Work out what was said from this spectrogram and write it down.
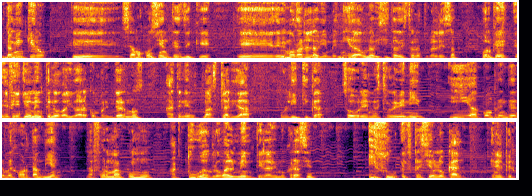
Y también quiero que seamos conscientes de que eh, debemos darle la bienvenida a una visita de esta naturaleza porque definitivamente nos va a ayudar a comprendernos, a tener más claridad política sobre nuestro devenir y a comprender mejor también la forma como actúa globalmente la democracia y su expresión local en el Perú.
